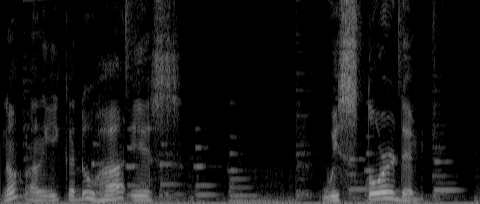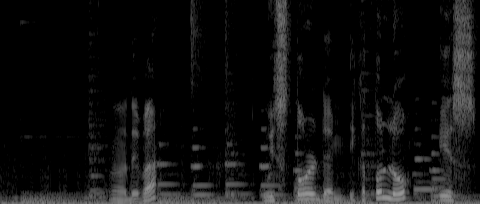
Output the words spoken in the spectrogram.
No? Ang ikaduha is we store them. Uh, di ba? We store them. Ikatulo is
